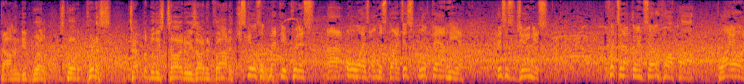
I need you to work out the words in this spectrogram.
Darling did well. Spotted Priddis. Trapped him with his toe to his own advantage. Skills of Matthew Priddis are always on display. Just look down here. This is genius. Flicks it up to himself. Play on.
